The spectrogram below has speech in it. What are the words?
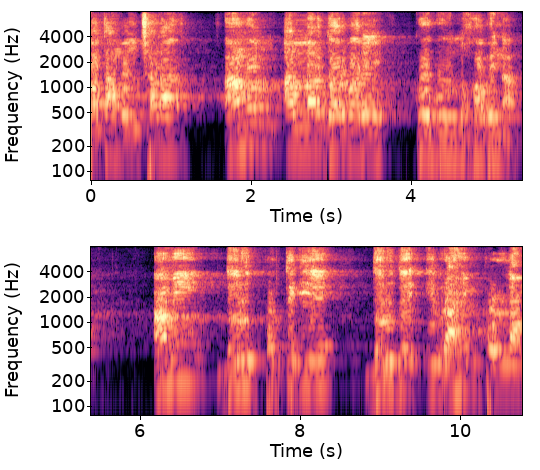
আমল ছাড়া আমল আল্লাহর দরবারে কবুল হবে না। আমি দরুদ পড়তে গিয়ে দরুদে ইব্রাহিম পড়লাম,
